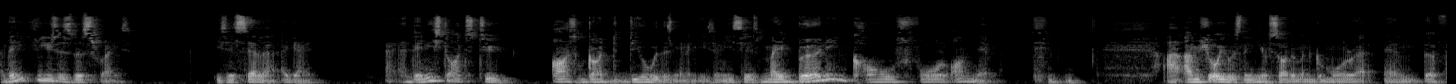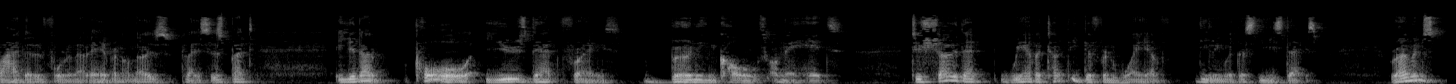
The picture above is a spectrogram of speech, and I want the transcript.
And then he uses this phrase. He says, Selah again. And then he starts to ask God to deal with his enemies. And he says, may burning coals fall on them. I'm sure he was thinking of Sodom and Gomorrah and the fire that had fallen out of heaven on those places. But, you know, Paul used that phrase burning coals on their heads to show that we have a totally different way of dealing with this these days. Romans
